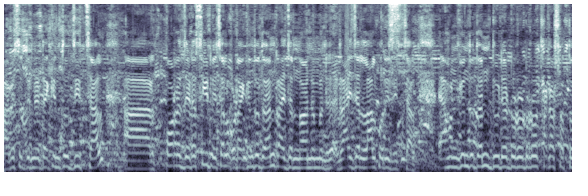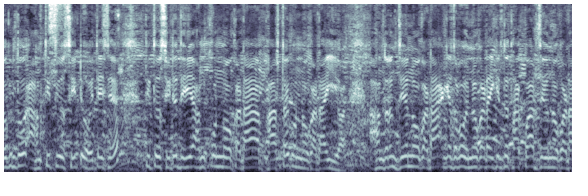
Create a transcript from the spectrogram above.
হাফিজুদ্দিন এটা কিন্তু জিত চাল আর পরে যেটা সিট হয়েছিল ওটা কিন্তু দেন রাইজের নয় নম্বর, রাইজের লালপুরি জিত চাল এখন কিন্তু দেন দুইটা ডোরো ডোরো থাকা সত্ত্বেও কিন্তু এখন তৃতীয় সিট হইতেছে। তৃতীয় সিটে দেখি এখন কোন নৌকাটা ফার্স্ট হয়, কোন নৌকাটা ই হয়। এখন ধরেন যে নৌকাটা আগে যাব, ওই নৌকাটাই কিন্তু থাকব আর যে নৌকাটা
